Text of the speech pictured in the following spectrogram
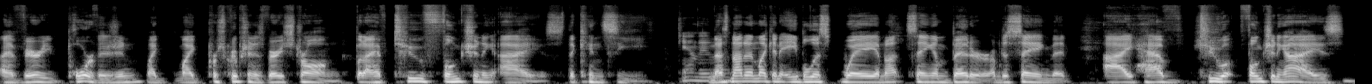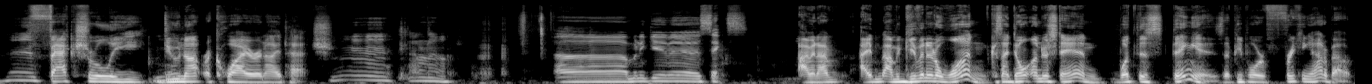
I have very poor vision. My my prescription is very strong, but I have two functioning eyes that can see. Can they? And that's not in like an ableist way. I'm not saying I'm better. I'm just saying that I have two functioning eyes. Eh, Factually, do not require an eye patch. eh, I don't know. Uh, I'm gonna give it a six. I mean, I'm I'm, I'm giving it a one because I don't understand what this thing is that people are freaking out about.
